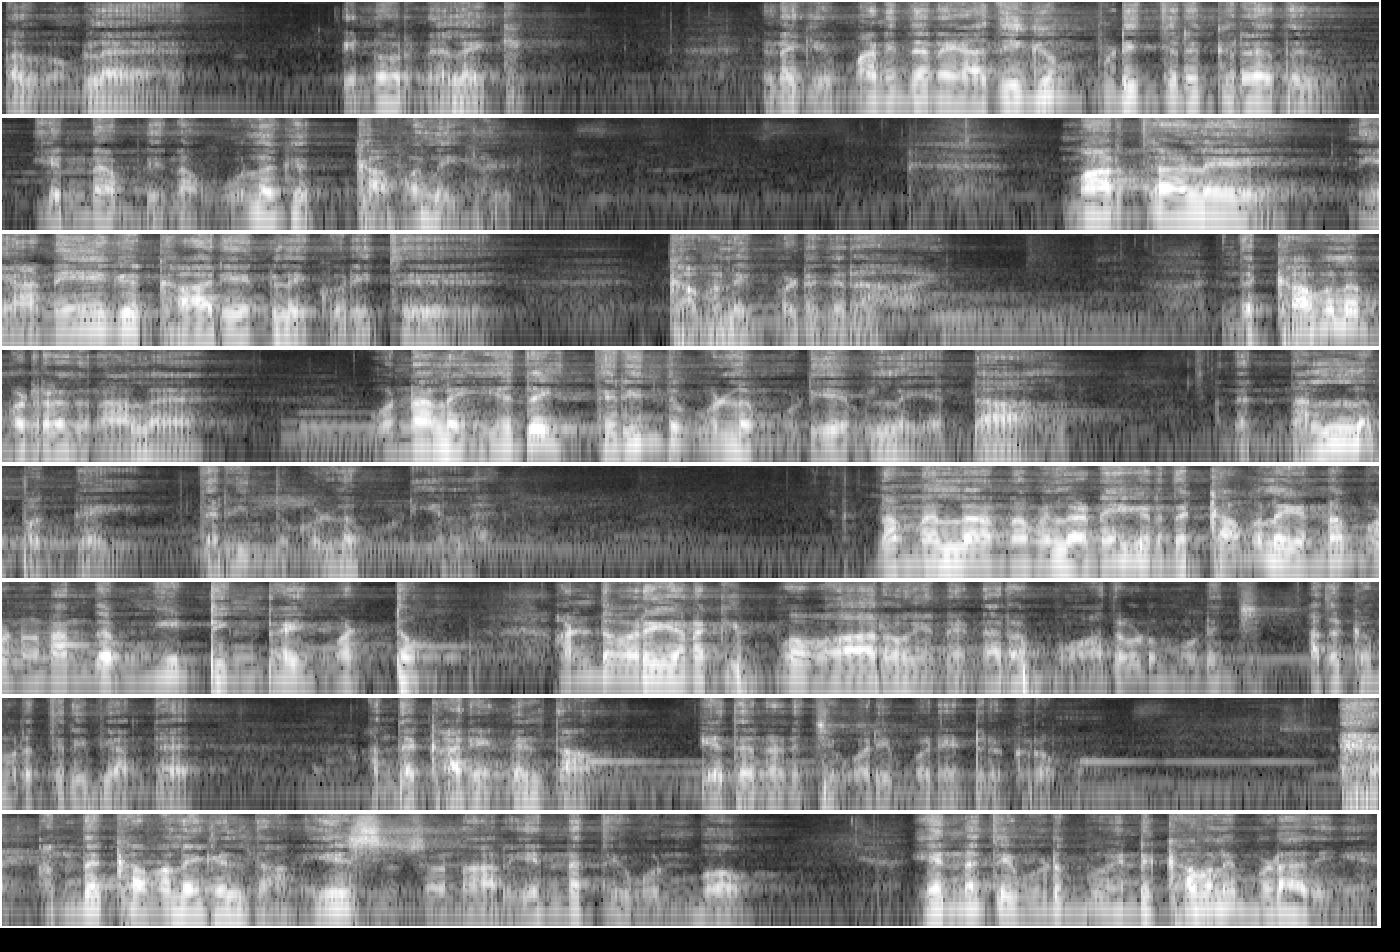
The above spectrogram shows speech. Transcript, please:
அது உங்களை இன்னொரு நிலைக்கு. இன்னைக்கு மனிதனை அதிகம் பிடித்திருக்கிறது என்ன அப்படின்னா உலக கவலைகள். மார்த்தாளே நீ அநேக காரியங்களை குறித்து கவலைப்படுகிறாய். இந்த கவலைப்படுறதுனால உன்னால் எதை தெரிந்து கொள்ள முடியவில்லை என்றால் அந்த நல்ல பங்கை தெரிந்து கொள்ள முடியல. நம்ம எல்லாம் நம்ம அநேகர் இந்த கவலை என்ன பண்ணணும்? அந்த மீட்டிங் டைம் மட்டும். அண்டு வரை எனக்கு இப்போ வாரம் என்னை நிரப்பும். அதோடு முடிஞ்சு அதுக்கப்புறம் திருப்பி அந்த அந்த காரியங்கள் தான். எதை நினைச்சு ஒரி பண்ணிட்டு இருக்கிறோமோ? அந்த கவலைகள் தான். இயேசு சொன்னார் எண்ணத்தை உண்போம்? எண்ணத்தை உடுப்போம்? என்று கவலைப்படாதீங்க.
